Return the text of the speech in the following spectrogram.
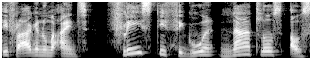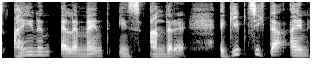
Die Frage Nummer eins fließt die Figur nahtlos aus einem Element ins andere. Ergibt sich da ein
